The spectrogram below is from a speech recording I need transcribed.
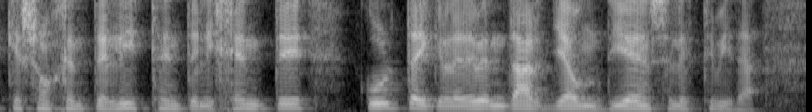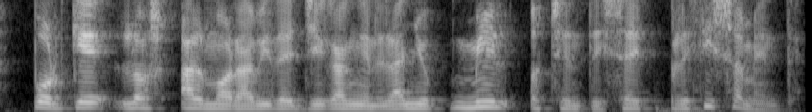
que son gente lista, inteligente, culta y que le deben dar ya un día en selectividad. Porque los almorávides llegan en el año 1086 precisamente.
